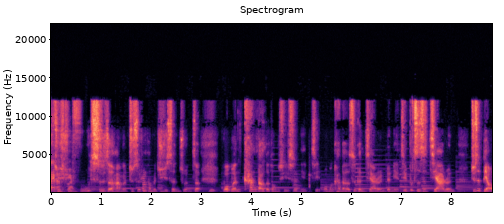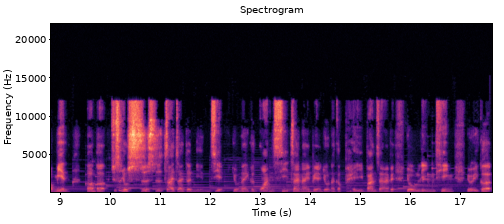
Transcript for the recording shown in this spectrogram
继续扶持着他们，就是让他们继续生存着。我们看到的东西是连接，我们看到的是跟家人的连接，不只是家人，就是表面，呃呃，就是有实实在在的连接，有那个关系在那边，有那个陪伴在那边，有聆听，有一个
